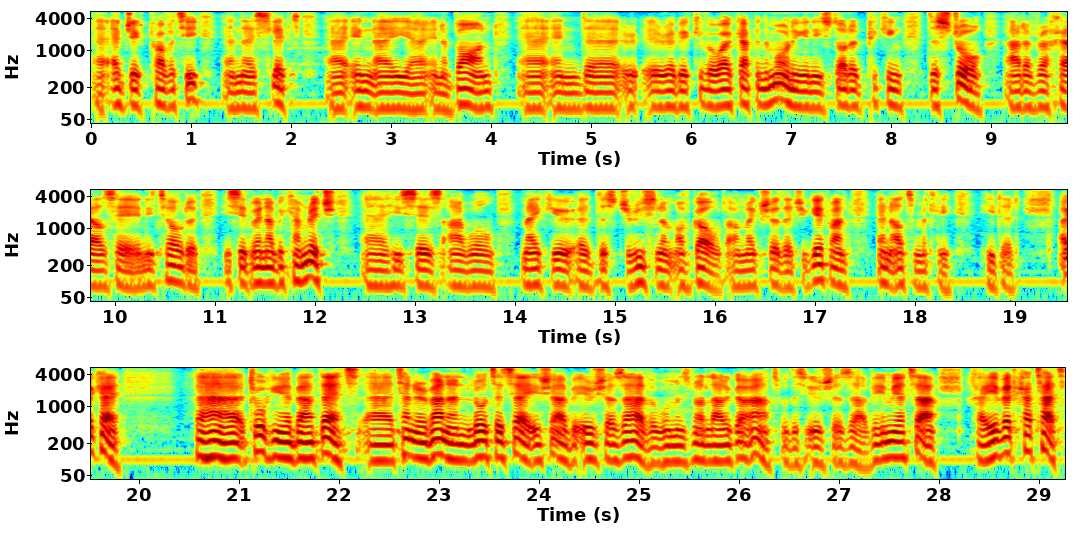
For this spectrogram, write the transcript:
abject poverty and and they slept uh, in a uh, in a barn. Uh, and Rabbi Akiva woke up in the morning and he started picking the straw out of Rachel's hair. And he told her, he said, when I become rich, he says, I will make you this Jerusalem of gold. I'll make sure that you get one. And ultimately, he did. Okay. Uh, talking about that, uh, Tana Rabbanan, Lo Tetzeh Isha Be'irsha Zahav, a woman's not allowed to go out with this Irsha Zahav. V'im Yatza, Chayevet Chatat,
